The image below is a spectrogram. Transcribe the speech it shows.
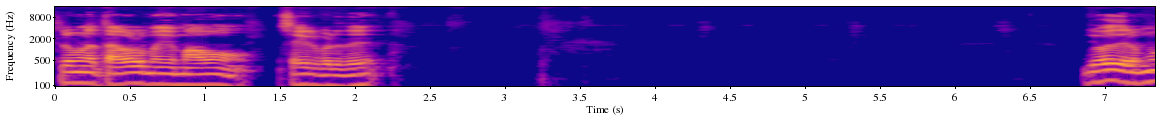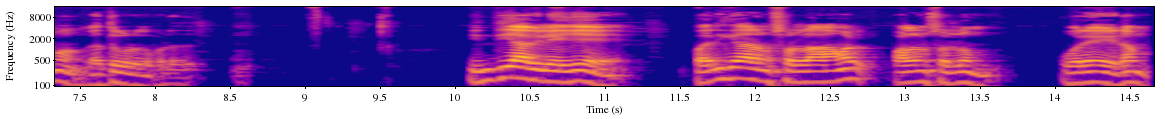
திருமண தகவல் மையமாகவும் செயல்படுது. ஜோதிடமும் கற்றுக் கொடுக்கப்படுது. இந்தியாவிலேயே பரிகாரம் சொல்லாமல் பலன் சொல்லும் ஒரே இடம்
